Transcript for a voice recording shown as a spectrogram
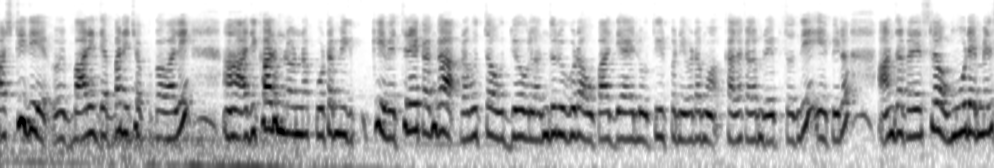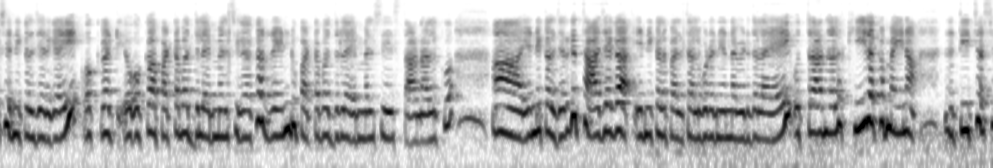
ఫస్ట్ ఇది భారీ దెబ్బని చెప్పుకోవాలి. అధికారంలో ఉన్న కూటమికి వ్యతిరేకంగా ప్రభుత్వ ఉద్యోగులందరూ కూడా ఉపాధ్యాయులు తీర్పునివ్వడం కలకలం రేపుతుంది. ఏపీలో ఆంధ్రప్రదేశ్లో మూడు ఎమ్మెల్సీ ఎన్నికలు జరిగాయి. ఒకటి ఒక పట్టభద్రుల ఎమ్మెల్సీ కాక రెండు పట్టభద్రుల ఎమ్మెల్సీ స్థానాలకు ఎన్నికలు జరిగి తాజాగా ఎన్నికల ఫలితాలు కూడా నిన్న విడుదలయ్యాయి. ఉత్తరాంధ్రలో కీలకమైన టీచర్స్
